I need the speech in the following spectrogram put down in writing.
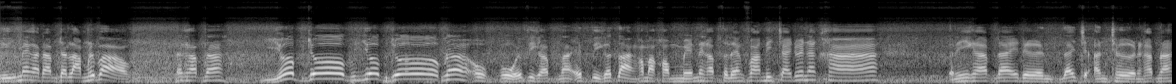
อีแม่งอดำจะลำหรือเปล่านะครับนะ ยบยบยบยบนะโอ้โหเอฟซีครับนะเอฟซีก็ต่างเข้ามาคอมเมนต์นะครับแสดงความดีใจด้วยนะคะตอนนี้ครับได้เดินได้อัญเชิญนะครับนะ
